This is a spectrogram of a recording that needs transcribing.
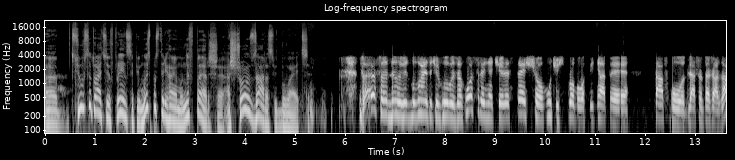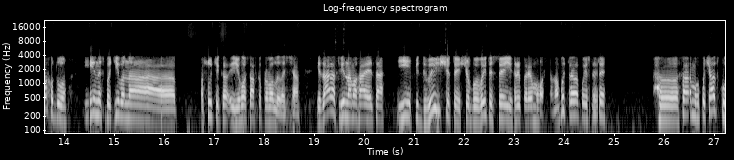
Е, Цю ситуацію, в принципі, ми спостерігаємо не вперше. А що зараз відбувається? Зараз е, відбувається чергове загострення через те, що Вучич спробував підняти ставку для шантажа заходу, і несподівано е, по суті його ставка провалилася. І зараз він намагається її підвищити, щоб вийти з цієї гри переможця. Мабуть, треба пояснити з самого початку,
